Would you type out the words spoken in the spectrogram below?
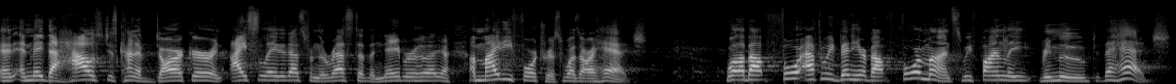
and, and made the house just kind of darker and isolated us from the rest of the neighborhood. A mighty fortress was our hedge. Well, about four, after we'd been here about four months, we finally removed the hedge.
